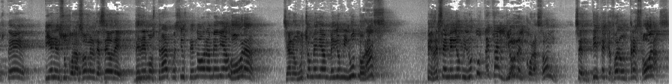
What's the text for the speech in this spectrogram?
usted tiene en su corazón el deseo de, demostrar, pues si usted no ora media hora, si a lo mucho media, medio minuto orás, pero ese medio minuto usted salió del corazón, sentiste que fueron tres horas.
